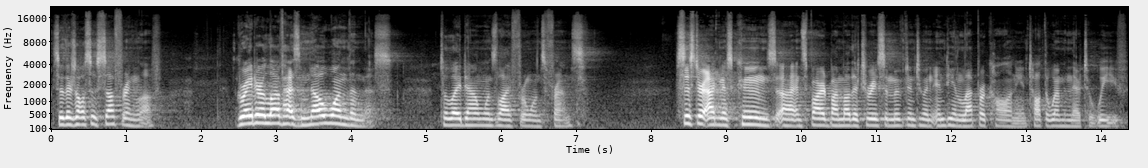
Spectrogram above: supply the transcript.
So there's also suffering love. Greater love has no one than this to lay down one's life for one's friends. Sister Agnes Kunz, uh, inspired by Mother Teresa, moved into an Indian leper colony and taught the women there to weave.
